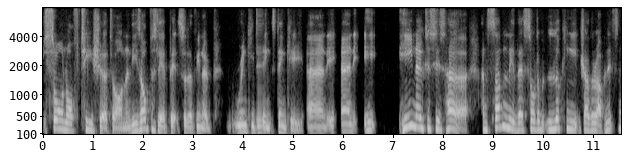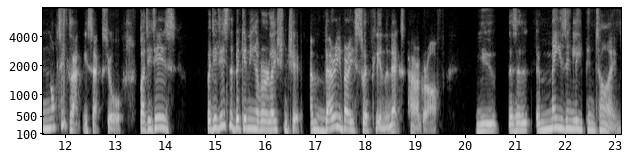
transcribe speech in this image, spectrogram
sawn off t shirt on, and he's obviously a bit sort of, you know, rinky dink stinky. And, and he, he notices her, and suddenly they're sort of looking each other up, and it's not exactly sexual, but it is but it is the beginning of a relationship. And very, very swiftly in the next paragraph, you there's an amazing leap in time.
